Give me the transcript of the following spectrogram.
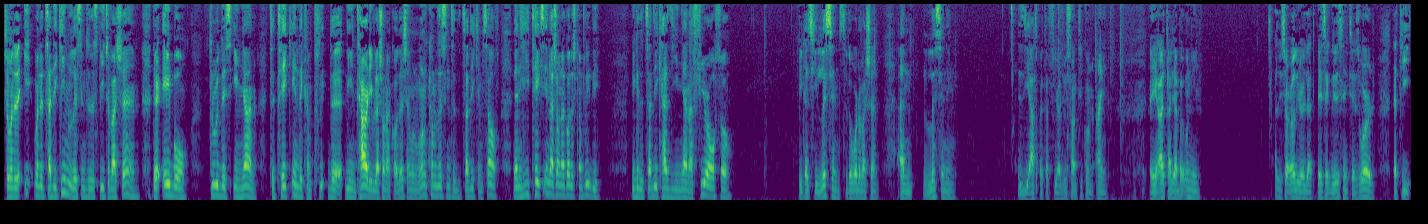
So when the when the tzaddikim listen to the speech of Hashem, they're able through this inyan to take in the complete the, the entirety of Lashon HaKodesh. And when one comes listen to the tzaddik himself, then he takes in Lashon HaKodesh completely. Because the tzaddik has the inyan of fear also. Because he listens to the word of Hashem. And listening is the aspect of fear, as we saw in Tikkun Ayin. As we saw earlier, that basically listening to His word, that the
